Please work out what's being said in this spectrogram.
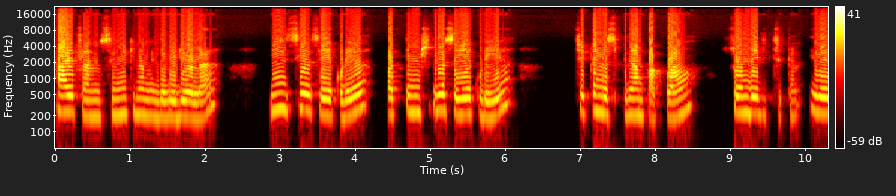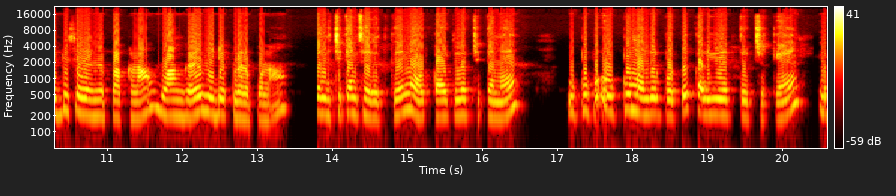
ஹாய் ஃப்ரெண்ட்ஸ் இன்னைக்கு நம்ம இந்த வீடியோவில் ஈஸியாக செய்யக்கூடிய பத்து நிமிஷத்தில் செய்யக்கூடிய சிக்கன் ரெசிபி தான் பார்க்க போகிறோம் சோம்பேறி சிக்கன் இது எப்படி செய்யறதுன்னு பார்க்கலாம். வாங்க வீடியோக்குள்ளே போகலாம் இந்த சிக்கன் செய்கிறதுக்கு நான் ஒரு கால் கிலோ சிக்கனை உப்பு உப்பு மஞ்சள் போட்டு கழுவி எடுத்து வச்சுருக்கேன். இந்த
